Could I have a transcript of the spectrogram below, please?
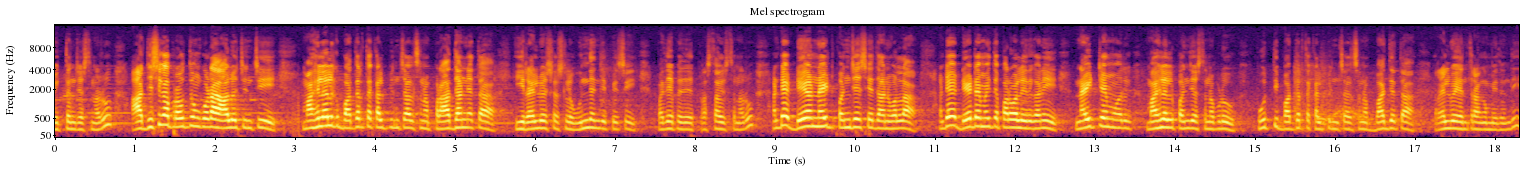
వ్యక్తం చేస్తున్నారు. ఆ దిశగా ప్రభుత్వం కూడా ఆలోచించి మహిళలకు భద్రత కల్పించాల్సిన ప్రాధాన్యత ఈ రైల్వే స్టేషన్లో ఉందని చెప్పేసి పదే పదే ప్రస్తావిస్తున్నారు. అంటే డే అండ్ నైట్ పనిచేసే దానివల్ల అంటే డే టైం అయితే పర్వాలేదు కానీ నైట్ టైం మహిళలు పనిచేస్తున్నప్పుడు పూర్తి భద్రత కల్పించాల్సిన బాధ్యత రైల్వే యంత్రాంగం మీద ఉంది.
